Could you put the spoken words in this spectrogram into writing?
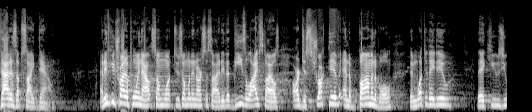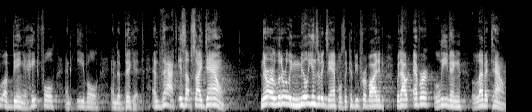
That is upside down. And if you try to point out someone, to someone in our society that these lifestyles are destructive and abominable, then what do they do? They accuse you of being hateful and evil and a bigot. And that is upside down. And there are literally millions of examples that could be provided without ever leaving Levittown.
